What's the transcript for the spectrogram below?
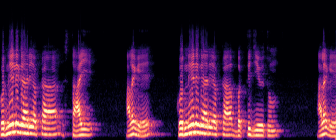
కొర్నేలు గారి యొక్క స్థాయి అలాగే కొర్నేలు గారి యొక్క భక్తి జీవితం అలాగే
